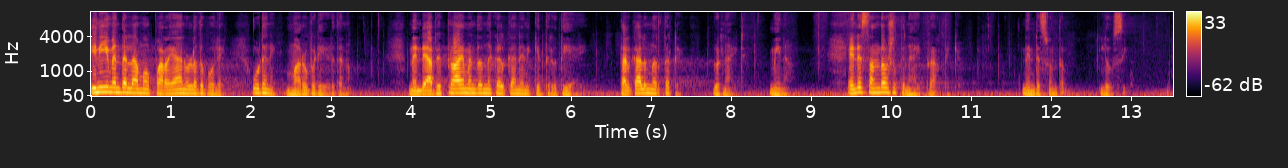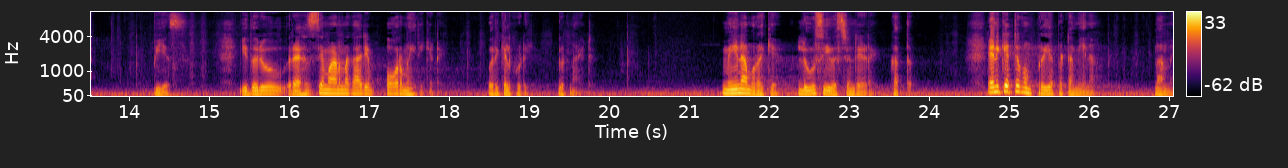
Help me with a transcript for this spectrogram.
ഇനിയും എന്തെല്ലാമോ പറയാനുള്ളതുപോലെ ഉടനെ മറുപടി എഴുതണം. നിന്റെ അഭിപ്രായം എന്തെന്ന് കേൾക്കാൻ എനിക്ക് ധൃതിയായി. തൽക്കാലം നിർത്തട്ടെ. Good night Mina. എന്റെ സന്തോഷത്തിനായി പ്രാർത്ഥിക്കും. നിന്റെ സ്വന്തം ലൂസി. പി എസ്. ഇതൊരു രഹസ്യമാണെന്ന കാര്യം ഓർമ്മയിരിക്കട്ടെ. ഒരിക്കൽ കൂടി ഗുഡ് നൈറ്റ്. മീന മുറയ്ക്ക് ലൂസി വെസ്റ്റിന്റെയുടെ കത്ത്. എനിക്കേറ്റവും പ്രിയപ്പെട്ട മീന നന്ദി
